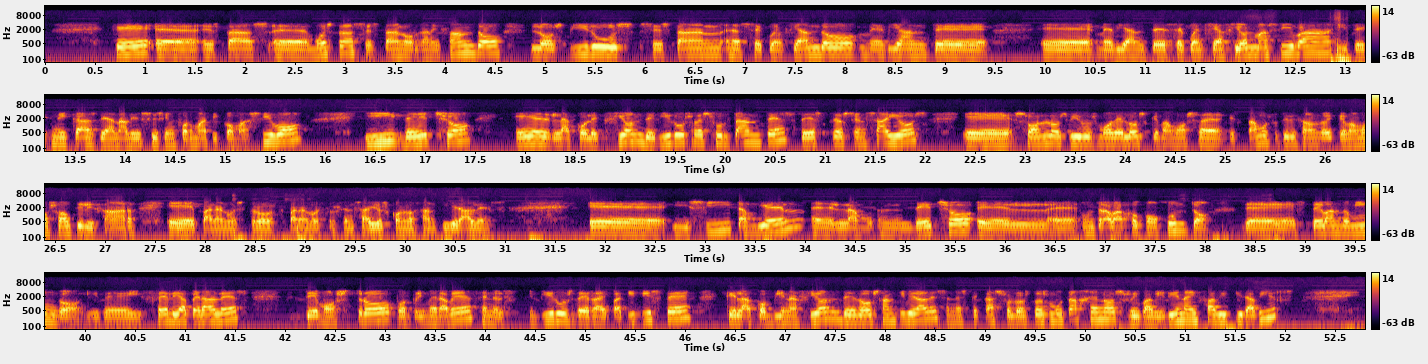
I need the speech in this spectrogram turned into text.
que eh, estas eh, muestras se están organizando, los virus se están eh, secuenciando mediante, mediante secuenciación masiva y técnicas de análisis informático masivo y, de hecho, la colección de virus resultantes de estos ensayos eh, son los virus modelos que vamos que estamos utilizando y que vamos a utilizar eh, para nuestros para nuestros ensayos con los antivirales. Eh, y sí, también, de hecho, un trabajo conjunto de Esteban Domingo y de Icelia Perales demostró por primera vez en el virus de la hepatitis C que la combinación de dos antivirales, en este caso los dos mutágenos, ribavirina y favipiravir,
